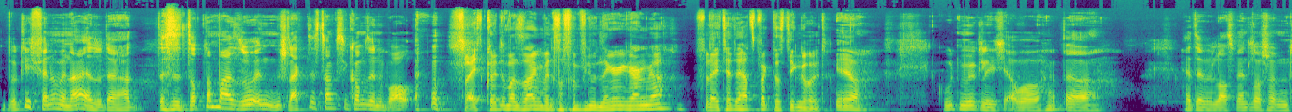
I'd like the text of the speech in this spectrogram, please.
wirklich phänomenal. Also da hat, dass sie dort nochmal so in Schlagdistanz gekommen sind, wow. Vielleicht könnte man sagen, wenn es noch fünf Minuten länger gegangen wäre, vielleicht hätte Herzberg das Ding geholt. ja, gut möglich, aber da hätte Lars Wendler schon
